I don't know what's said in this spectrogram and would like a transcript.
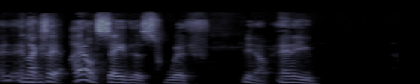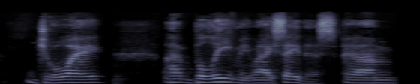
and like I say, I don't say this with, you know, any joy. Uh, believe me when I say this, um,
